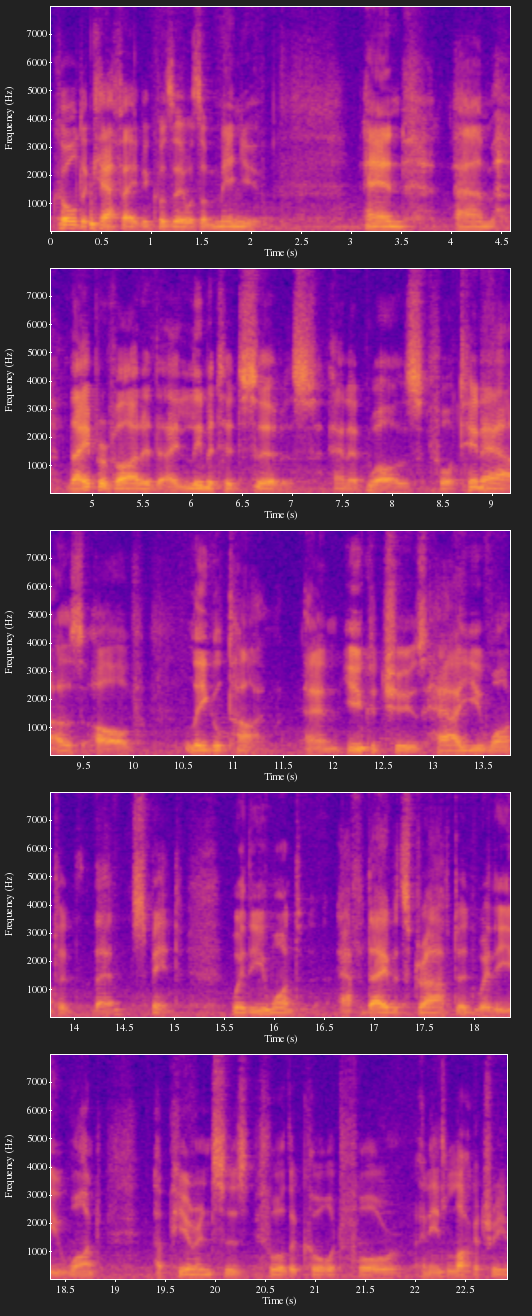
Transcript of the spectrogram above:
called a cafe because there was a menu, and um, they provided a limited service, and it was for 10 hours of legal time. And you could choose how you wanted that spent, whether you want affidavits drafted, whether you want appearances before the court for an interlocutory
